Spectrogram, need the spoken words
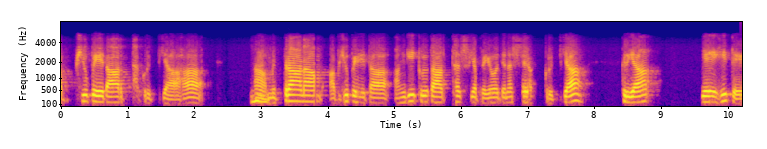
अभ्युपेतार्थकृत्याः मित्राणाम् अभ्युपेता अङ्गीकृतार्थस्य प्रयोजनस्य कृत्या क्रिया ये हि ते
